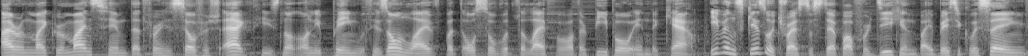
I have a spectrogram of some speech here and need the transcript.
Iron Mike reminds him that for his selfish act, he's not only paying with his own life, but also with the life of other people in the camp. Even Skizzo tries to step up for Deacon by basically saying,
